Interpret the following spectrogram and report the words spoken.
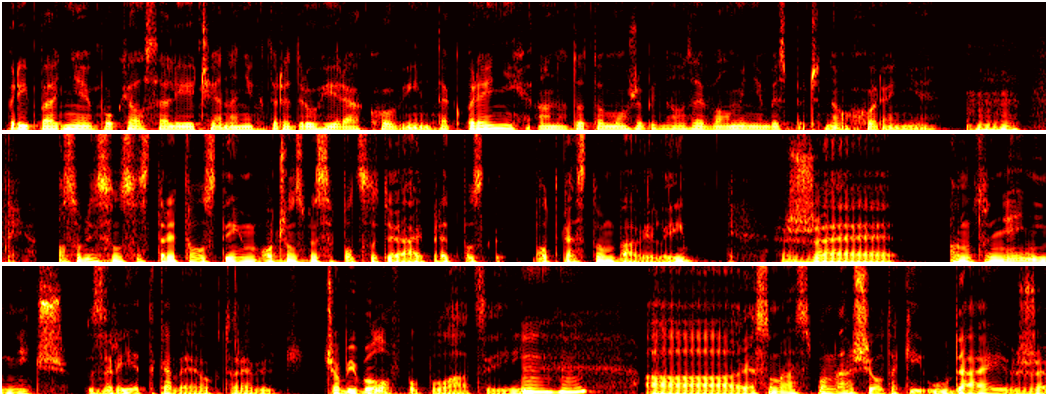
prípadne pokiaľ sa liečia na niektoré druhy rakovín, tak pre nich áno, toto môže byť naozaj veľmi nebezpečné ochorenie. Mm-hmm. Osobne som sa stretol s tým, o čom sme sa v podstate aj pred podcastom bavili, že ono to nie je nič zriedkavého, ktoré by, čo by bolo v populácii. Mm-hmm ja som aspoň našiel taký údaj, že,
